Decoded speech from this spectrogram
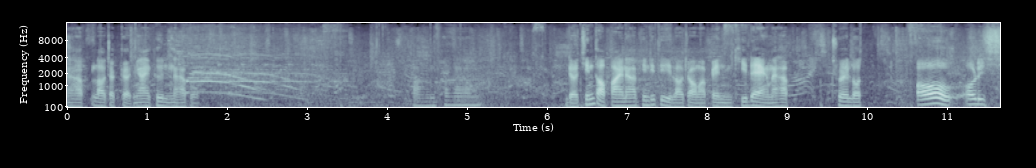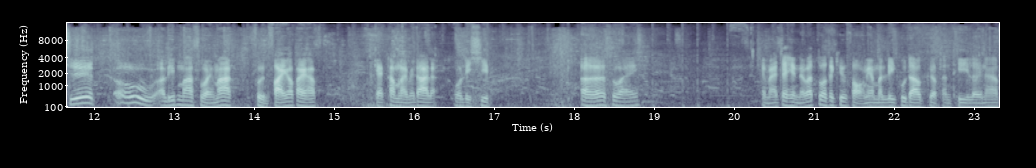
นะครับ เราจะเกิดง่ายขึ้นนะครับผมฟาร์มฟาร์มเดี๋ยวชิ้นต่อไปนะครับชิ้นที่สี่เราจะออกมาเป็นคีแดงนะครับ ช่วยลดโอ้โอลิชิตโอ้อลิสมาสวยมากฝืนไฟเข้าไปครับ แก๊กทำอะไรไม่ได้ล้วโอลิชิตเออสวย เห็นไหมจะเห็นได้ว่าตัวสกิลสองเนี่ยมันรีคูดาวเกือบทันทีเลยนะครับ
